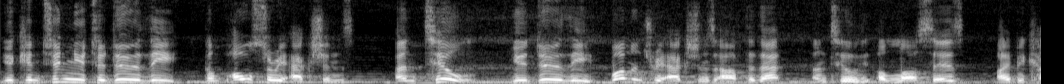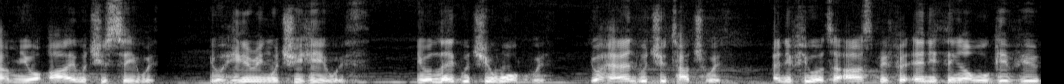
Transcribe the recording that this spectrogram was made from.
you continue to do the compulsory actions until you do the voluntary actions after that, until Allah says, I become your eye which you see with, your hearing which you hear with, your leg which you walk with, your hand which you touch with. And if you were to ask me for anything, I will give you.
